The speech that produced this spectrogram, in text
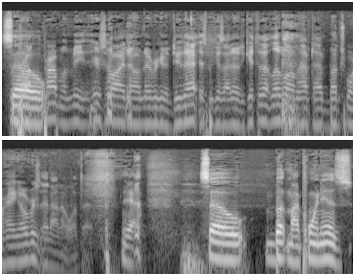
So problem with me, here's how I know I'm never going to do that is because I know to get to that level, I'm going to have to have a bunch more hangovers, and I don't want that. yeah. So, but my point is,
